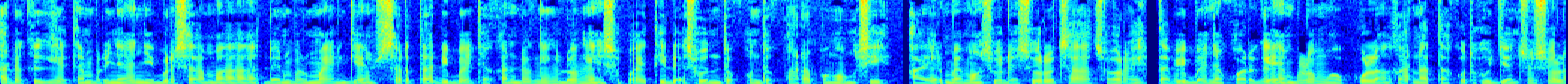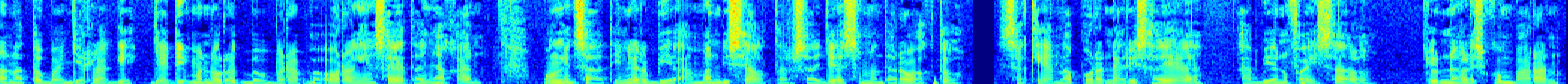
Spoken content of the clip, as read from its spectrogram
ada kegiatan bernyanyi bersama dan bermain games serta dibacakan dongeng-dongeng supaya tidak suntuk untuk para pengungsi. Air memang sudah surut saat sore, tapi banyak warga yang belum mau pulang karena takut hujan susulan atau banjir lagi. Jadi menurut beberapa orang yang saya tanyakan, mungkin saat ini lebih aman di shelter saja sementara waktu. Sekian laporan dari saya, Abian Faisal, jurnalis Kumparan,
